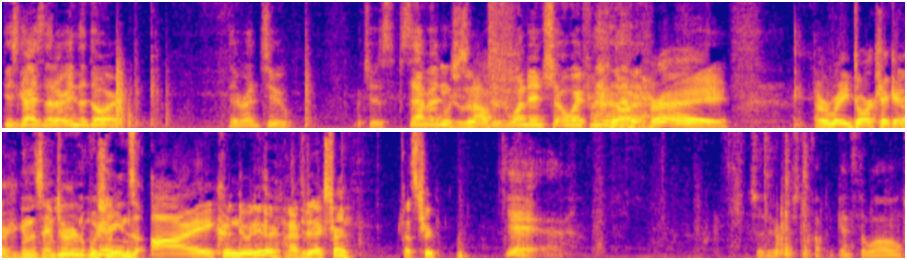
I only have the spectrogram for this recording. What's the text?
These guys that are in the door. They read two, which is seven. Which is enough. Which is one inch away from the door. Hooray! Everybody door kicking. Door kicking the same turn, which man. means I couldn't do it either. I have to do next turn. That's true. yeah. So they're just up against the wall.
